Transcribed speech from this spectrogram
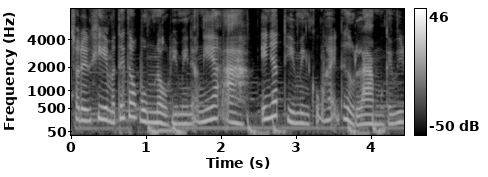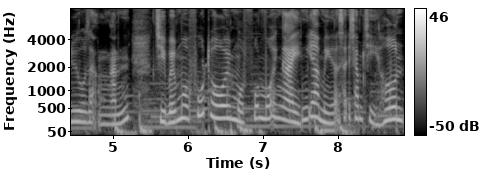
cho đến khi mà TikTok bùng nổ thì mình đã nghĩ à ít nhất thì mình cũng hãy thử làm một cái video dạng ngắn chỉ với một phút thôi, một phút mỗi ngày nghĩ là mình đã sẽ chăm chỉ hơn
